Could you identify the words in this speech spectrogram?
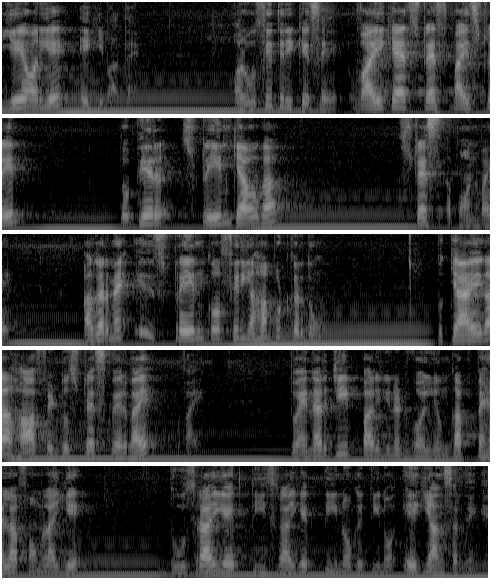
ये और ये एक ही बात है। और उसी तरीके से वाई क्या है? स्ट्रेस बाई स्ट्रेन तो फिर स्ट्रेन क्या होगा? स्ट्रेस अपॉन वाई अगर मैं इस स्ट्रेन को फिर यहाँ पुट कर दूँ तो क्या आएगा? Half into stress square by तो एनर्जी पर यूनिट वॉल्यूम का पहला फॉर्मूला ये, दूसरा ये, तीसरा ये, तीनों के तीनों एक ही आंसर देंगे।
